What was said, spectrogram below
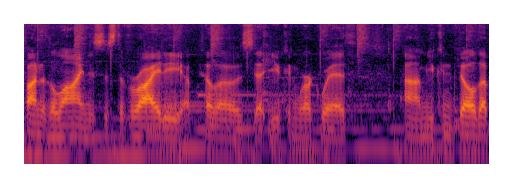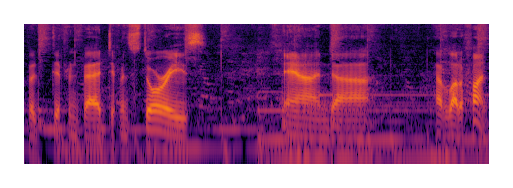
fun of the line, This is just the variety of pillows that you can work with. Um, you can build up a different bed, different stories, and uh, have a lot of fun.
